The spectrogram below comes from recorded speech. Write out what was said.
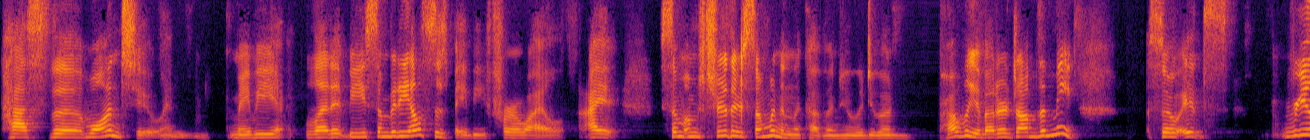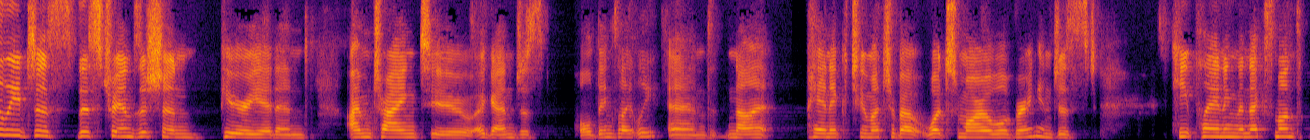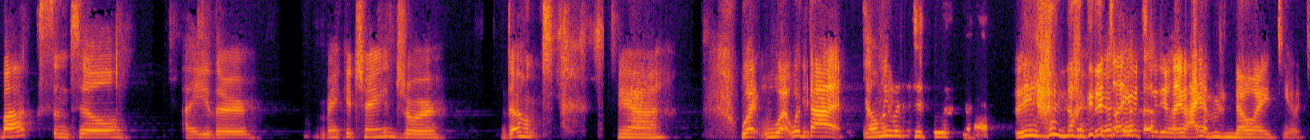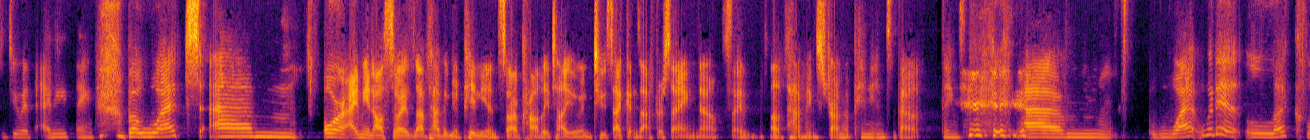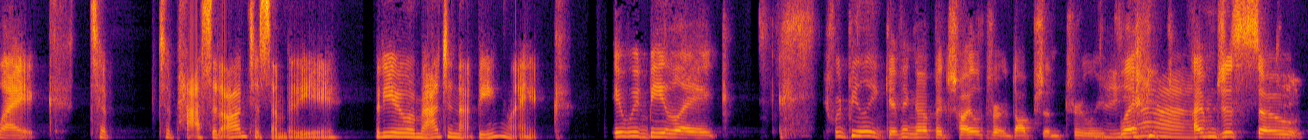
pass the wand to and maybe let it be somebody else's baby for a while. I some I'm sure there's someone in the coven who would do a, probably a better job than me. So it's really just this transition period and I'm trying to again just hold things lightly and not panic too much about what tomorrow will bring and just keep planning the next month box until I either make a change or don't. Yeah. What what would that tell me what to do with that? I'm not going to tell you what to do. Like, I have no idea what to do with anything. But what, um, or I mean, also, I love having opinions. So I'll probably tell you in two seconds after saying no. So I love having strong opinions about things. um, what would it look like to to pass it on to somebody? What do you imagine that being like? it would be like it would be like giving up a child for adoption truly yeah. like i'm just so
